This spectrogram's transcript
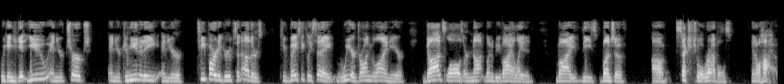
we can get you and your church and your community and your Tea Party groups and others to basically say, we are drawing the line here. God's laws are not going to be violated by these bunch of uh, sexual rebels in Ohio.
